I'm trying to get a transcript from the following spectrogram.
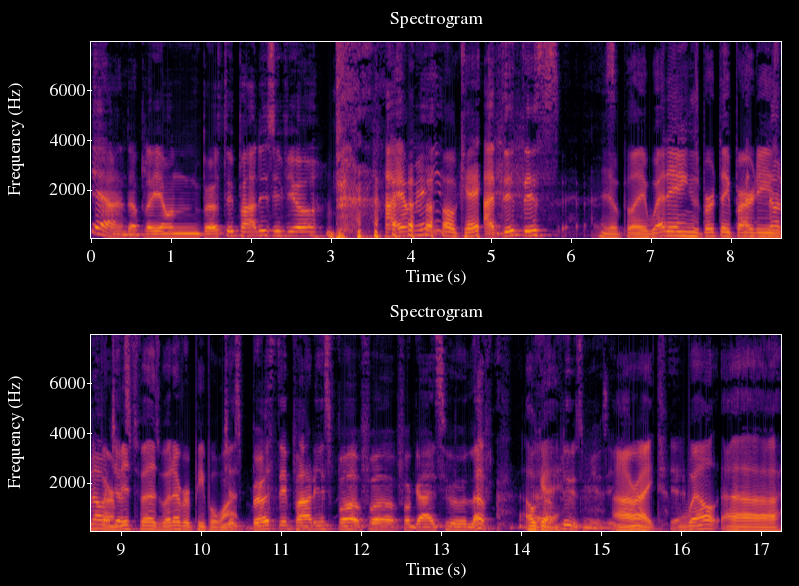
Yeah, and I play on birthday parties if you hire me. Okay. I did this You play weddings, birthday parties, No, no, bar just- mitzvahs, whatever people want. just birthday parties for, for, for guys who love uh, Okay. blues music. All right. Yeah. Well, uh,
